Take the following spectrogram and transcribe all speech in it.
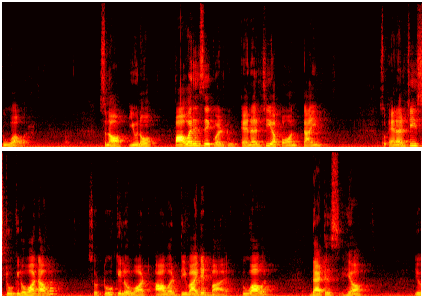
2 hour. So now you know power is equal to energy upon time. So energy is 2 kilowatt hour. So 2 kilowatt hour divided by 2 hour that is here you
